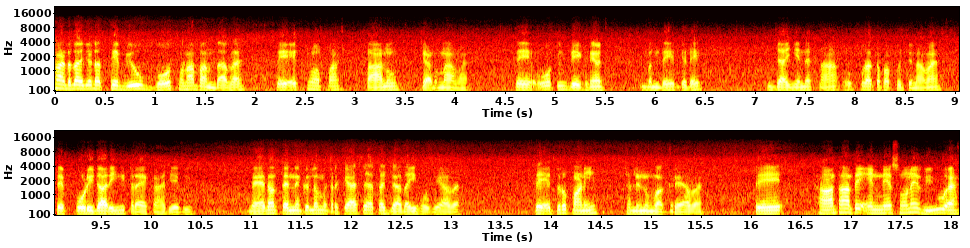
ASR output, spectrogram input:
ਲਿਓਨ ਖੰਡ ਦਾ ਜਿਹੜਾ ਇੱਥੇ ਵਿਊ ਬਹੁਤ ਸੋਹਣਾ ਬਣਦਾ ਵਾ ਤੇ ਇੱਥੋਂ ਆਪਾਂ ਤਾਂ ਨੂੰ ਚੜਨਾ ਵਾ ਤੇ ਉਹ ਤੁਸੀਂ ਦੇਖ ਰਹੇ ਹੋ ਬੰਦੇ ਜਿਹੜੇ ਜਾਈਏ ਨੇ ਤਾਂ, ਉਸ ਤੱਕ ਆਪਾਂ ਪੁੱਜਣਾ ਵਾ ਤੇ ਪੌੜੀਦਾਰੀ ਹੀ ਟਰੈਕ ਆ ਹਜੇ ਵੀ। ਮੈਂ ਤਾਂ 3 ਕਿਲੋਮੀਟਰ ਕਿਹਾ ਸੀ ਤਾਂ ਜ਼ਿਆਦਾ ਹੀ ਹੋ ਗਿਆ ਵਾ ਤੇ ਇਧਰੋਂ ਪਾਣੀ ਥੱਲੇ ਨੂੰ ਵਗ ਰਿਹਾ ਵਾ ਤੇ ਥਾਂ ਥਾਂ ਤੇ ਇੰਨੇ ਸੋਹਣੇ ਵਿਊ ਹੈ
